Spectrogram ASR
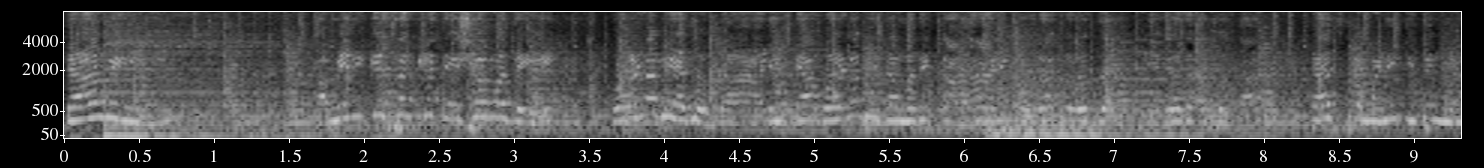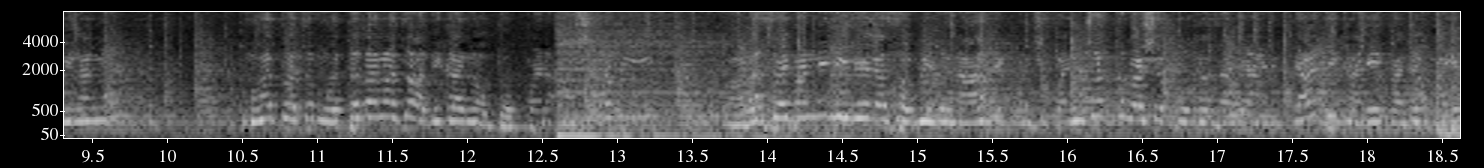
त्यावेळी अमेरिकेसारख्या देशामध्ये वर्णभेद होता आणि त्या वर्णभेदामध्ये काळा आणि गोरा करत केला जात होता त्याचप्रमाणे तिथे महिलांना महत्वाचं मतदानाचा अधिकार नव्हतं. पण अशा बाबासाहेबांनी लिहिलेल्या संविधानात एकोणीशे पंच्याहत्तर वर्ष पूर्ण झाले आणि त्या ठिकाणी माझ्या माय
